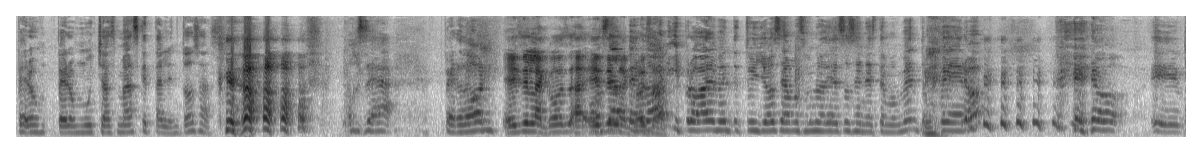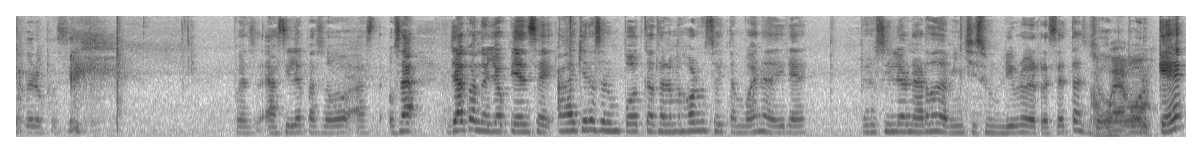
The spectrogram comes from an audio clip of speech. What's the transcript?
pero, pero muchas más que talentosas. o sea, perdón. esa es la cosa, O esa sea, es la perdón, cosa. y probablemente tú y yo seamos uno de esos en este momento, pero, pero, eh, pero pues sí. Pues así le pasó hasta, o sea, ya cuando yo piense, ay, quiero hacer un podcast, a lo mejor no soy tan buena, diré, pero si Leonardo da Vinci hizo un libro de recetas, yo. ¿por qué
